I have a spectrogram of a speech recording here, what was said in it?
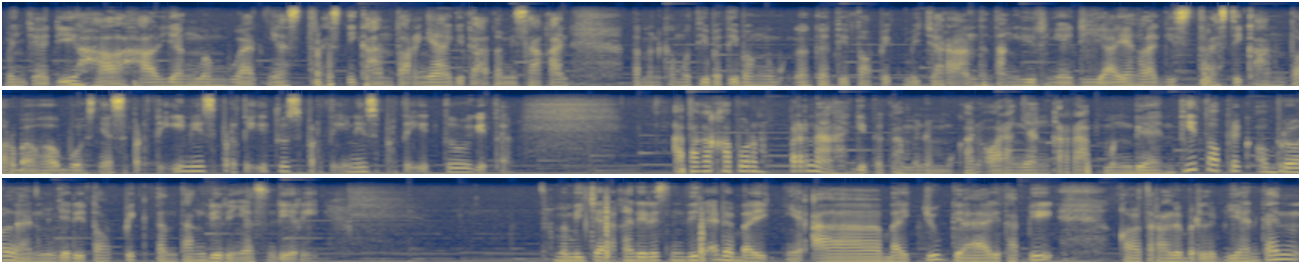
menjadi hal-hal yang membuatnya stres di kantornya gitu atau misalkan teman kamu tiba-tiba ngeganti topik pembicaraan tentang dirinya dia yang lagi stres di kantor bahwa bosnya seperti ini seperti itu seperti ini seperti itu gitu Apakah kamu pernah gitu kan menemukan orang yang kerap mengganti topik obrolan menjadi topik tentang dirinya sendiri? Membicarakan diri sendiri ada baiknya, uh, baik juga, tapi kalau terlalu berlebihan kan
